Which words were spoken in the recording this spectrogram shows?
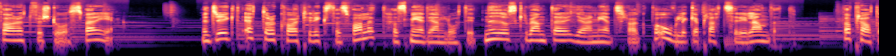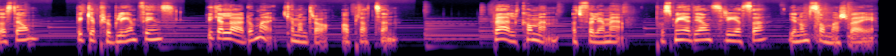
för att förstå Sverige. Med drygt ett år kvar till riksdagsvalet har Smedjan låtit nio skribenter göra nedslag på olika platser i landet. Vad pratas det om? Vilka problem finns? Vilka lärdomar kan man dra av platsen? Välkommen att följa med på Smedjans resa genom Sommarsverige.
